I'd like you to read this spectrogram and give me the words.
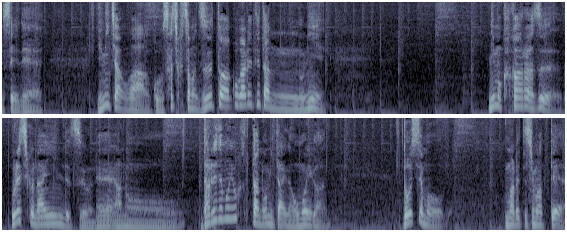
せいで由美ちゃんはこう幸子様ずっと憧れてたのににもかかわらず嬉しくないんですよね。あの誰でもよかったのみたいな思いがどうしても生まれてしまって好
